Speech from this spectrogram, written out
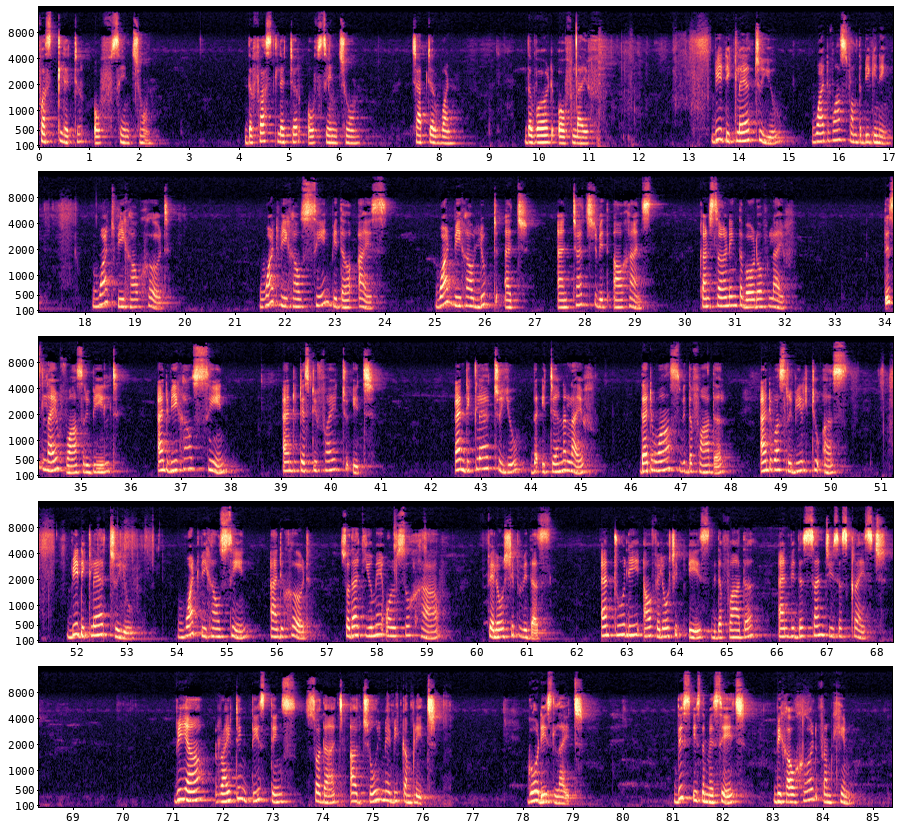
First letter of St. John. The first letter of St. John, chapter 1. The word of life. We declare to you what was from the beginning, what we have heard, what we have seen with our eyes, what we have looked at and touched with our hands concerning the word of life. This life was revealed, and we have seen and testified to it, and declared to you the eternal life that was with the Father and was revealed to us. We declare to you what we have seen and heard, so that you may also have fellowship with us. And truly, our fellowship is with the Father and with the Son Jesus Christ. We are writing these things so that our joy may be complete. God is light. This is the message we have heard from Him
